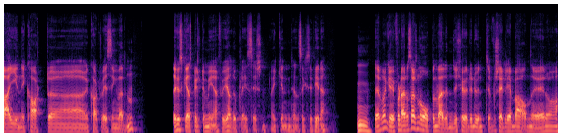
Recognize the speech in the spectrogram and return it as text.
vei inn i kart, uh, kartracing-verden. Det husker jeg spilte mye, for vi hadde jo PlayStation og ikke Nintendo 64. Mm. Det var gøy, for der også er det sånn åpen verden. Du kjører rundt i forskjellige baner og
